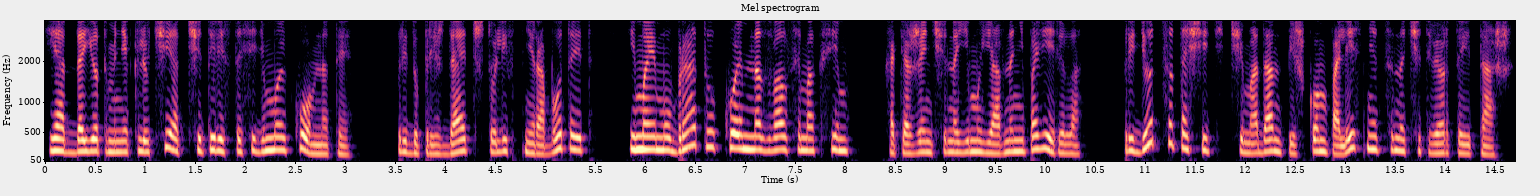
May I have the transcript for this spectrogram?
и отдает мне ключи от 407 комнаты. Предупреждает, что лифт не работает, и моему брату, коим назвался Максим, хотя женщина ему явно не поверила, придется тащить чемодан пешком по лестнице на четвертый этаж.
